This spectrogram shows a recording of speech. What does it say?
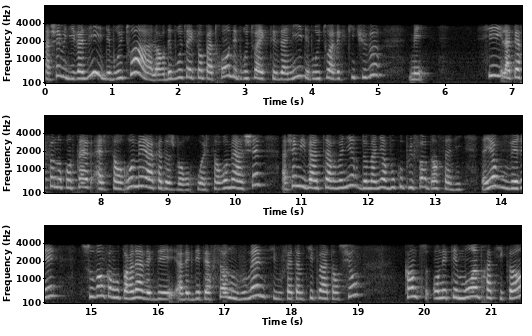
Hachem, il dit, vas-y, débrouille-toi. Alors, débrouille-toi avec ton patron, débrouille-toi avec tes amis, débrouille-toi avec qui tu veux. Mais si la personne, au contraire, elle s'en remet à Kadosh Baruch Hu, elle s'en remet à Hachem, Hachem, il va intervenir de manière beaucoup plus forte dans sa vie. D'ailleurs, vous verrez, souvent quand vous parlez avec des, avec des personnes ou vous-même, si vous faites un petit peu attention, quand on était moins pratiquant,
